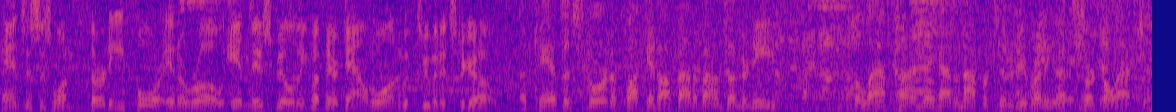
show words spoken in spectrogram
Kansas has won 34 in a row in this building, but they're down one with two minutes to go. Now, Kansas scored a bucket off out of bounds underneath the last time they had an opportunity running that circle action.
